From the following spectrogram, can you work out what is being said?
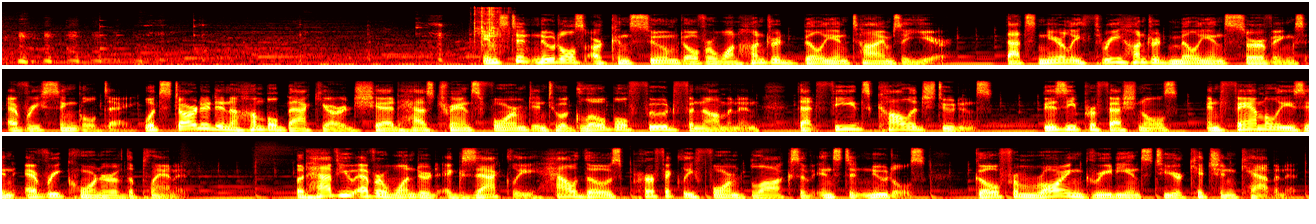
Instant noodles are consumed over 100 billion times a year. That's nearly 300 million servings every single day. What started in a humble backyard shed has transformed into a global food phenomenon that feeds college students, busy professionals, and families in every corner of the planet. But have you ever wondered exactly how those perfectly formed blocks of instant noodles go from raw ingredients to your kitchen cabinet?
